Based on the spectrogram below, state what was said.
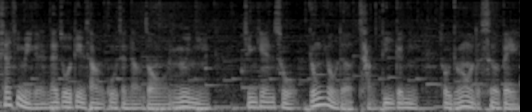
相信每个人在做电商的过程当中，因为你今天所拥有的场地，跟你所拥有的设备，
